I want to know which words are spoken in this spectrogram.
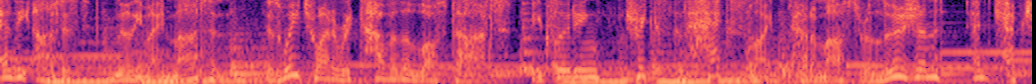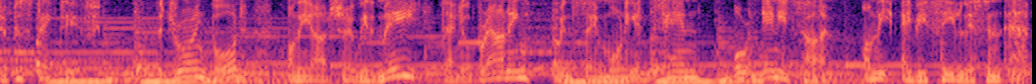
and the artist Lily Mae Martin as we try to recover the lost art, including tricks and hacks like how to master illusion and capture perspective. The drawing board on the Art Show with me, Daniel Browning, Wednesday morning at 10 or anytime on the ABC Listen app.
